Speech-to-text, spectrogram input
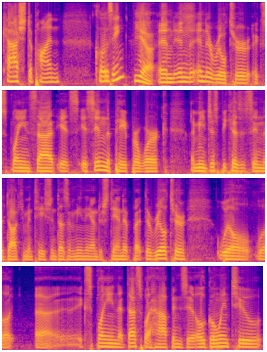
cashed upon closing Yeah, and and and the realtor explains that it's it's in the paperwork. I mean, just because it's in the documentation doesn't mean they understand it. But the realtor will will uh, explain that that's what happens. It'll go into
